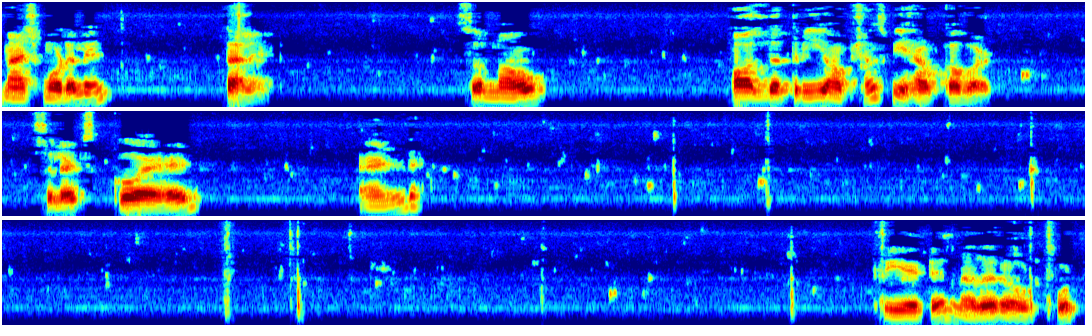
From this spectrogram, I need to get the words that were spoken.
Match model in Talend so now all the three options we have covered. So let's go ahead and create another output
